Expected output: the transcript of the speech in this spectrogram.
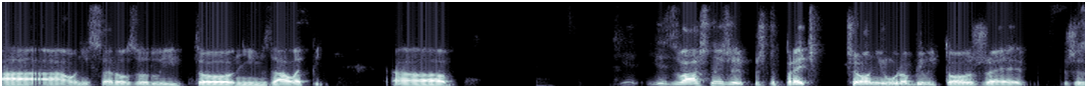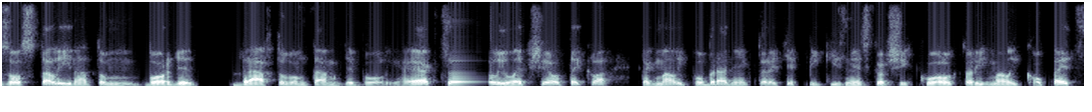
a, a oni sa rozhodli to ním zalepiť. Uh, je, je zvláštne, že, že prečo oni urobili to, že, že zostali na tom borde draftovom tam, kde boli. Hej, ak chceli lepšieho tekla, tak mali pobrať niektoré tie piky z neskorších kôl, ktorých mali kopec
